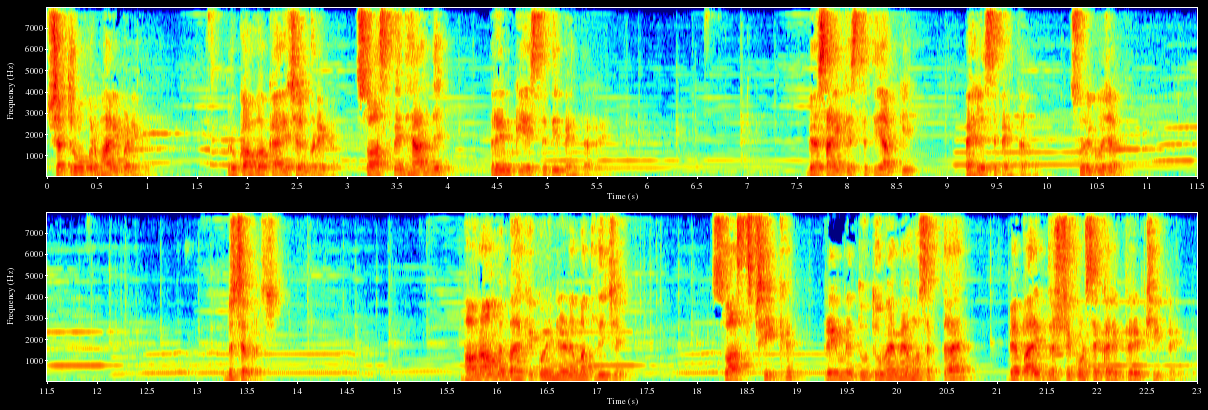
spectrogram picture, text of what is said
शत्रुओं पर भारी पड़ेगा। रुका हुआ कार्य चल पड़ेगा। स्वास्थ्य पे ध्यान दें, प्रेम की स्थिति बेहतर रहे। व्यवसायिक स्थिति आपकी पहले से बेहतर होगी। सूर्य को जल। वृषभ राशि, भावनाओं में बह के कोई निर्णय मत लीजिए। स्वास्थ्य ठीक है, प्रेम में तूतु में हो सकता है। व्यापारिक दृष्टिकोण से करीब करीब ठीक रहेंगे।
